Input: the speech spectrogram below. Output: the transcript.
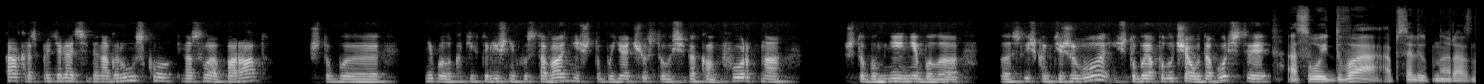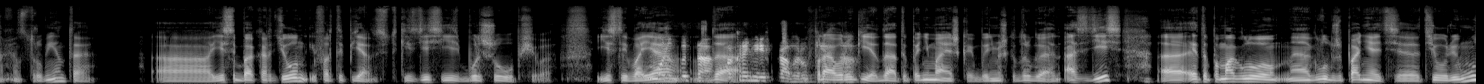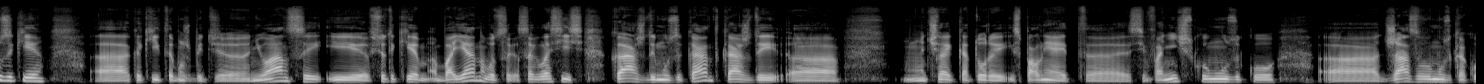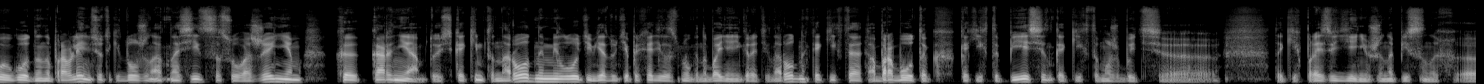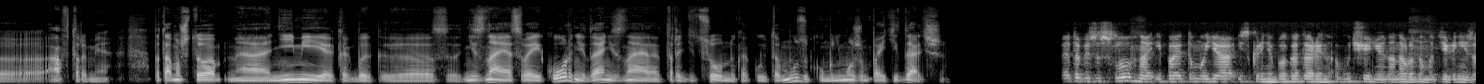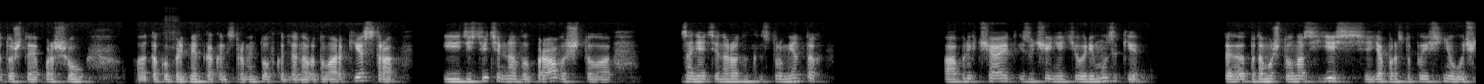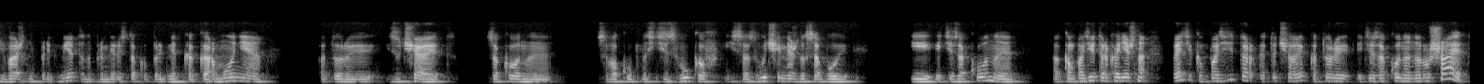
как распределять себе нагрузку на свой аппарат, чтобы не было каких-то лишних уставаний, чтобы я чувствовал себя комфортно, чтобы мне не было э, слишком тяжело, и чтобы я получал удовольствие. Освоить два абсолютно разных инструмента а, если бы аккордеон и фортепиано, все-таки здесь есть больше общего. Если баян... Может быть, да. да. По крайней мере, в правой руке. В правой да. руке, да, ты понимаешь, как бы немножко другая. А здесь э, это помогло э, глубже понять э, теорию музыки, какие-то, может быть, нюансы. И все-таки баян, вот согласись, каждый музыкант, каждый... Человек, который исполняет э, симфоническую музыку, э, джазовую музыку, какое угодно направление, все-таки должен относиться с уважением к корням, то есть к каким-то народным мелодиям. Я думаю, тебе приходилось много на баяне играть и народных каких-то обработок, каких-то песен, каких-то, может быть, э, таких произведений, уже написанных э, авторами. Потому что э, не имея, как бы, э, не зная свои корни, да, не зная традиционную какую-то музыку, мы не можем пойти дальше. Это безусловно, и поэтому я искренне благодарен обучению на народном отделении за то, что я прошел э, такой предмет, как инструментовка для народного оркестра. И действительно, вы правы, что занятие на народных инструментах облегчает изучение теории музыки, э, потому что у нас есть, я просто поясню, очень важные предметы. Например, есть такой предмет, как гармония, который изучает законы совокупности звуков и созвучия между собой. И эти законы композитор, конечно, знаете, композитор – это человек, который эти законы нарушает,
